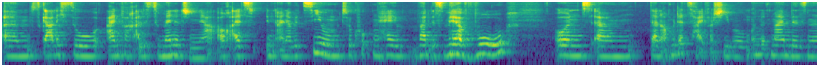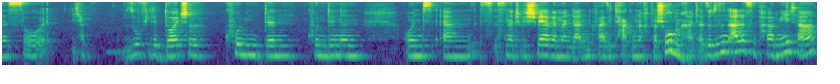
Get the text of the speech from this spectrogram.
ähm, ist gar nicht so einfach alles zu managen, ja, auch als in einer Beziehung zu gucken, hey, wann ist wer wo? Und ähm, dann auch mit der Zeitverschiebung und mit meinem Business, so ich habe so viele deutsche Kunden, Kundinnen Und ähm, es ist natürlich schwer, wenn man dann quasi Tag und Nacht verschoben hat. Also das sind alles so Parameter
